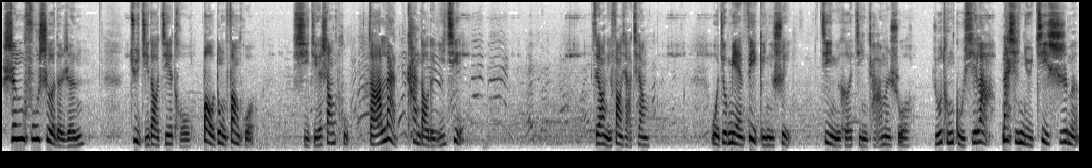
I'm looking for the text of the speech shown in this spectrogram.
深肤色的人聚集到街头，暴动放火，洗劫商铺，砸烂看到的一切。只要你放下枪，我就免费给你睡。妓女和警察们说，如同古希腊那些女祭司们，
